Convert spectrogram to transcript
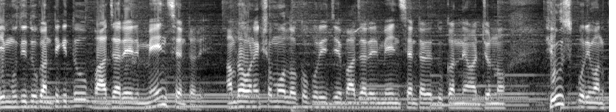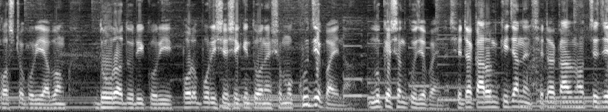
এই মুদি দোকানটি কিন্তু বাজারের মেইন সেন্টারে আমরা অনেক সময় লক্ষ্য করি যে, বাজারের মেইন সেন্টারে দোকান নেওয়ার জন্য হিউজ পরিমাণ কষ্ট করি এবং দৌড়াদৌড়ি করি পরিশেষে কিন্তু অনেক সময় খুঁজে পাই না লোকেশন খুঁজে পাই না। সেটা কারণ কি জানেন? সেটার কারণ হচ্ছে যে,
